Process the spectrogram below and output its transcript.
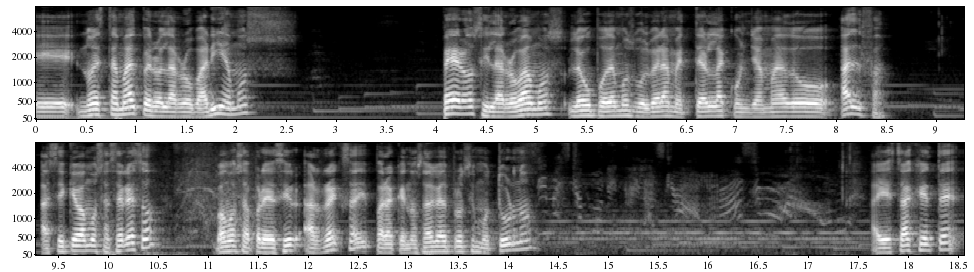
eh, no está mal, pero la robaríamos. Pero si la robamos, luego podemos volver a meterla con llamado alfa. Así que vamos a hacer eso. Vamos a predecir a Rek'Sai para que nos salga el próximo turno. Ahí está, gente.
